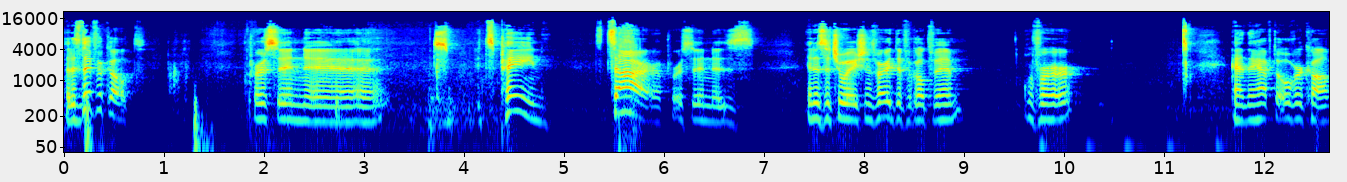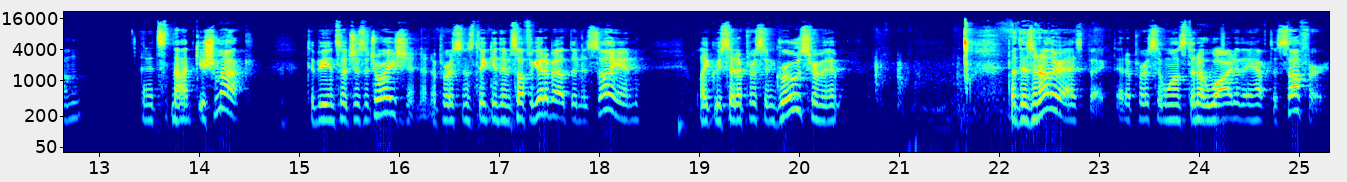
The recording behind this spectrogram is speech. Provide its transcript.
that it's difficult. Person, uh, it's, it's pain, it's tsar. A person is in a situation, it's very difficult for him or for her, and they have to overcome, and it's not gishmak to be in such a situation. And a person is thinking to himself, forget about the nisayon like we said, a person grows from it. But there's another aspect that a person wants to know why do they have to suffer?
